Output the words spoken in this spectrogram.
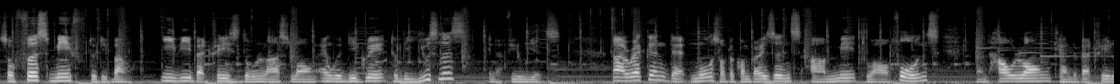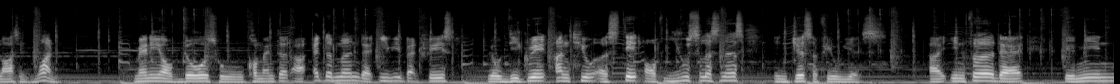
So first myth to debunk, EV batteries don't last long and will degrade to be useless in a few years. Now I reckon that most of the comparisons are made to our phones and how long can the battery last in one. Many of those who commented are adamant that EV batteries will degrade until a state of uselessness in just a few years. I infer that they mean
